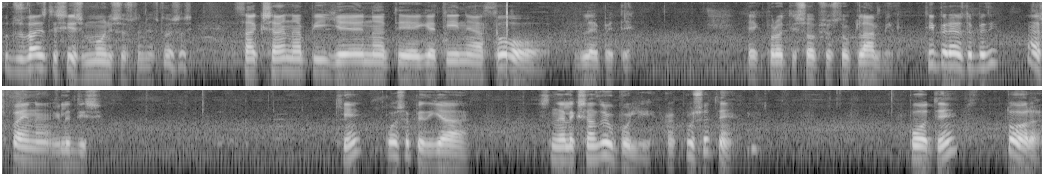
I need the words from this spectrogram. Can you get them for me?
που τους βάζετε εσείς μόνοι σας στον εαυτό σας θα ξαναπηγαίνατε γιατί είναι αθώο βλέπετε εκ πρώτης όψεως στο κλάμπινγκ. Τι πειράζει το παιδί, ας πάει να γλεντήσει. Και πόσα παιδιά στην Αλεξανδρούπολη, ακούσατε, Οπότε, τώρα,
